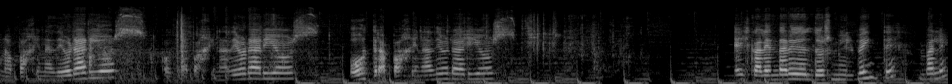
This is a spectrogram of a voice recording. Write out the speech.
Una página de horarios, otra página de horarios, otra página de horarios, el calendario del 2020, ¿vale?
